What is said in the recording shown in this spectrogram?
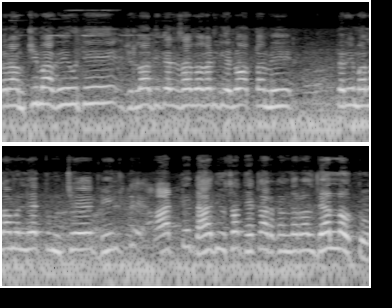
तर आमची मागणी होती जिल्हाधिकारी साहेबाकडे गेलो आता मी तरी मला म्हणले तुमचे बिल ते आठ ते दहा दिवसात हे कारखानदाराला द्यायला लावतो.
